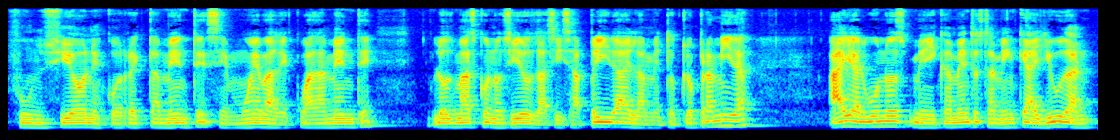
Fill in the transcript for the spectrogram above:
funcione correctamente, se mueva adecuadamente. Los más conocidos, la cisaprida y la metoclopramida. Hay algunos medicamentos también que ayudan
